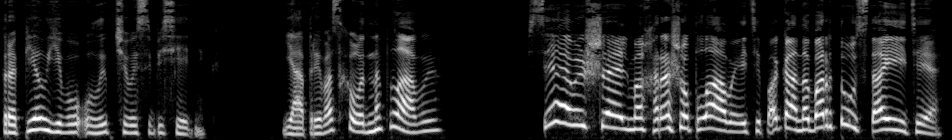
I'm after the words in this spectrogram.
пропел его улыбчивый собеседник. «Я превосходно плаваю». «Все вы, шельма, хорошо плаваете, пока на борту стоите.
